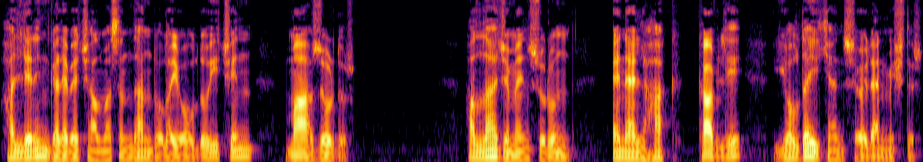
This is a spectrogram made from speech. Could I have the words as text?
hallerin galebe çalmasından dolayı olduğu için mazurdur. Hallacı Mensur'un enel hak kavli yoldayken söylenmiştir.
